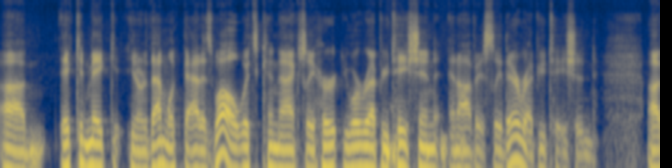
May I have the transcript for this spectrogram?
um, it can make you know them look bad as well, which can actually hurt your reputation and obviously their reputation. Uh,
